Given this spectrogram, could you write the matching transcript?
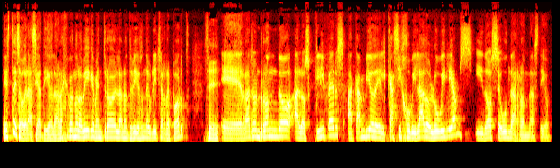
esto hizo gracia, tío. La verdad es que cuando lo vi, que me entró en la notificación de Bleacher Report, sí. eh, Rajon Rondo a los Clippers a cambio del casi jubilado Lou Williams y dos segundas rondas, tío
